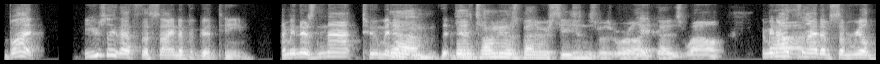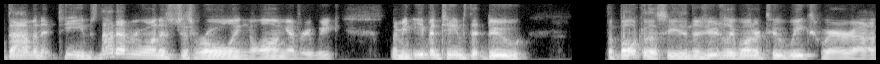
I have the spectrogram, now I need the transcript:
but usually that's the sign of a good team. I mean, there's not too many. Yeah, Antonio's better seasons were like yeah. that as well. I mean, uh, outside uh, of some real dominant teams, not everyone is just rolling along every week. I mean, even teams that do the bulk of the season, there's usually one or two weeks where, uh,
